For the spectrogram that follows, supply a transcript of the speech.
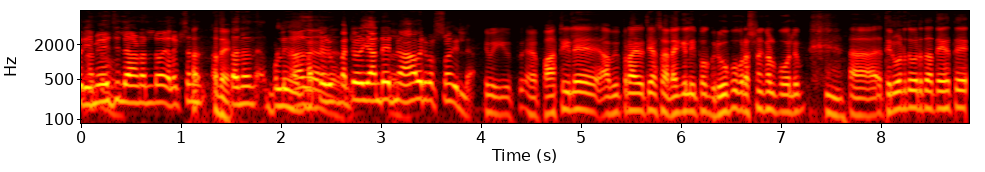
ഒരു ഇമേജിലാണല്ലോ ഇലക്ഷൻ മറ്റൊരു മറ്റൊരു ക്യാൻഡിഡേറ്റിനും ആ ഒരു പ്രശ്നമില്ല പാർട്ടിയിലെ അഭിപ്രായ വ്യത്യാസം അല്ലെങ്കിൽ ഇപ്പോൾ ഗ്രൂപ്പ് പ്രശ്നങ്ങൾ പോലും തിരുവനന്തപുരത്ത് അദ്ദേഹത്തെ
